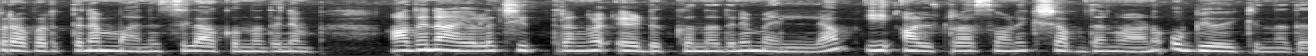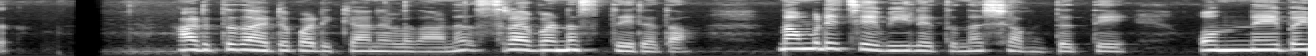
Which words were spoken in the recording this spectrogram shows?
പ്രവർത്തനം മനസ്സിലാക്കുന്നതിനും അതിനായുള്ള ചിത്രങ്ങൾ എടുക്കുന്നതിനുമെല്ലാം ഈ അൾട്രാസോണിക് ശബ്ദങ്ങളാണ് ഉപയോഗിക്കുന്നത്. അടുത്തതായിട്ട് പഠിക്കാനുള്ളതാണ് ശ്രവണ സ്ഥിരത. നമ്മുടെ ചെവിയിലെത്തുന്ന ശബ്ദത്തെ ഒന്നേ ബൈ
